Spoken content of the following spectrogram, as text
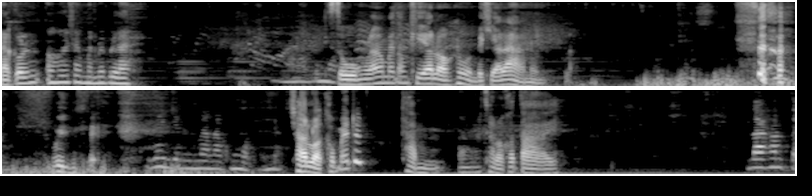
นะก็เออช่างมันไม่เป็นไร สูงแล้วไม่ต้องเคลียร์หรอกนู่นไปเคลียร์ล่างนู่นวิ่งวิ่งจนมานาคุหมดแล้วเนี่ยชาร์ลอตเขาไม่ได้ทำอ๋อชาร์ลอตเขาตายได้ห้ามแต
